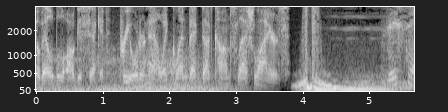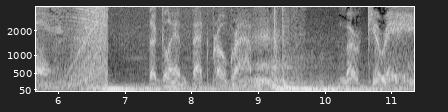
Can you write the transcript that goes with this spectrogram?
Available August 2nd. Pre-order now at glennbeck.com slash liars. This is The Glenn Beck Program. Mercury.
